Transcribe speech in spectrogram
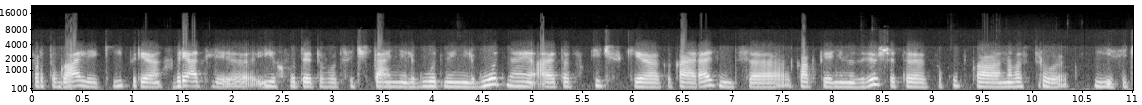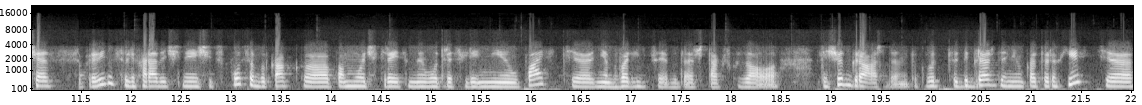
Португалии, Кипре. Вряд ли их вот это вот сочетание льготное и нельготное, а это фактически какая разница, как ты ее не назовешь, это покупка новостроек. И сейчас правительство лихорадочно ищет способы, как э, помочь строительной отрасли не упасть, э, не обвалиться, я бы даже так сказала, за счет граждан. Так вот, граждане, у которых есть э,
